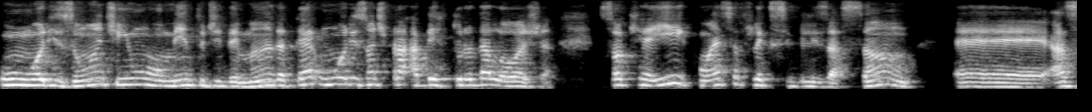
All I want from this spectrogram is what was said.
um horizonte e um aumento de demanda, até um horizonte para abertura da loja. Só que aí, com essa flexibilização, é, as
